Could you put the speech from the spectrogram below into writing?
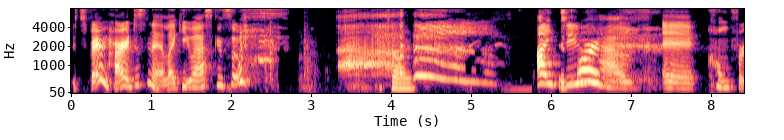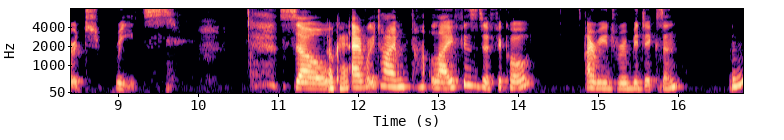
It's very hard, isn't it? Like you asking so. hard. I It's do hard. have uh, comfort reads. So Okay. every time life is difficult, I read Ruby Dixon. Mhm.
